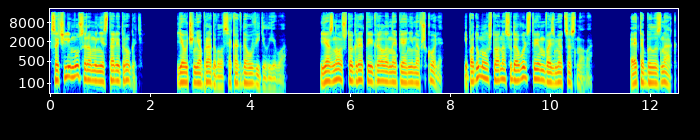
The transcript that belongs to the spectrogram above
сочли мусором и не стали трогать. Я очень обрадовался, когда увидел его. Я знал, что Грета играла на пианино в школе, и подумал, что она с удовольствием возьмется снова. Это был знак.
